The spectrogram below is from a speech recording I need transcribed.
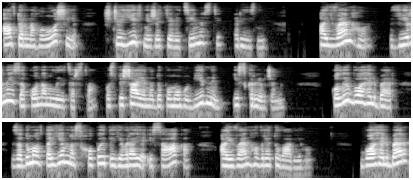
автор наголошує, що їхні життєві цінності різні. Айвенго – вірний законам лицарства, поспішає на допомогу бідним і скривдженим. Коли Буагельбер задумав таємно схопити єврея Ісаака, Айвенго врятував його. Буагельбер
